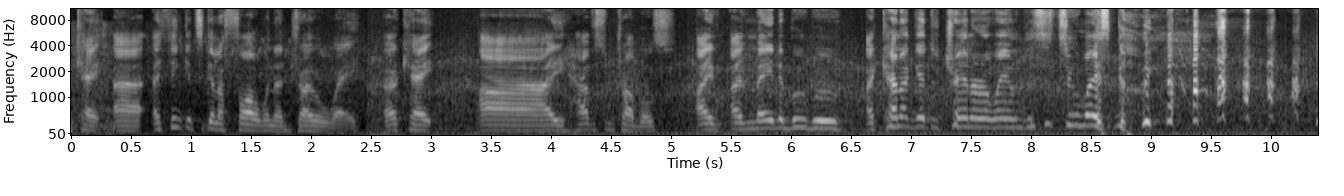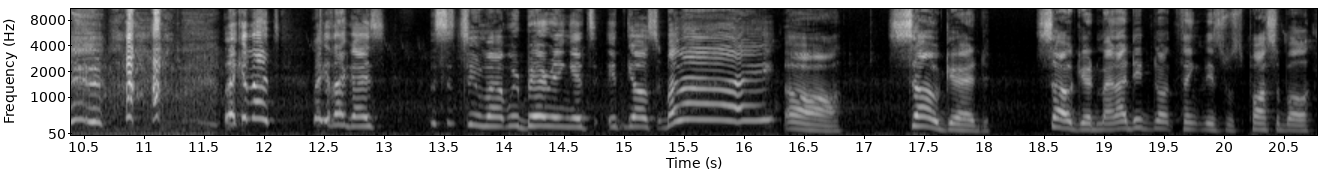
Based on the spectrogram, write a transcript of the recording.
Okay, uh, I think it's gonna fall when I drive away. Okay, I have some troubles. I've, I've made a boo-boo. I cannot get the trailer away when this is too much going. Look at that. Look at that, guys. This is too much. We're burying it. It goes bye-bye. Oh, so good. So good, man. I did not think this was possible.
